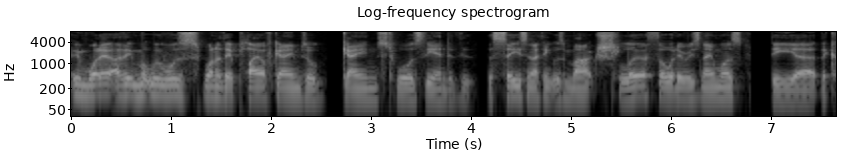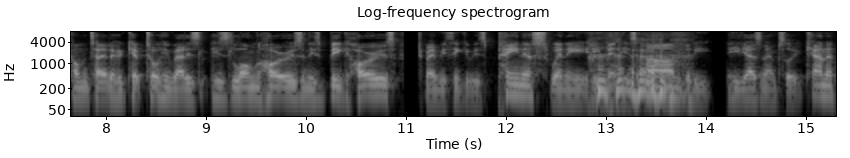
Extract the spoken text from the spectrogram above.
In what I think it was one of their playoff games or games towards the end of the, the season, I think it was Mark Schlereth or whatever his name was, the uh, the commentator who kept talking about his, his long hose and his big hose, which made me think of his penis when he, he meant his arm, but he, he has an absolute cannon.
